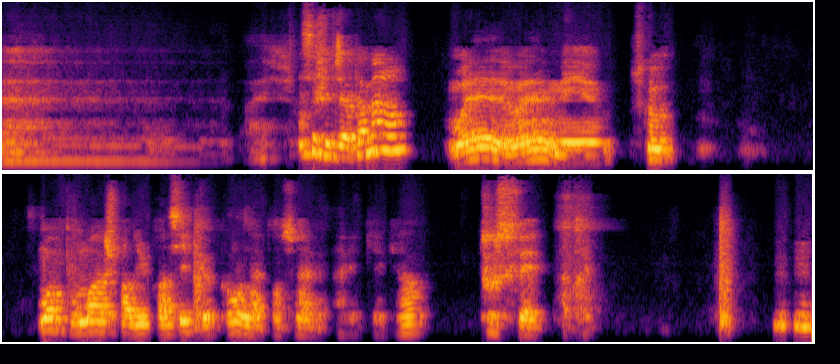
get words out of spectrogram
euh, euh, ouais, Ça fait déjà pas mal, hein Ouais, ouais, mais parce que moi, pour moi, je pars du principe que quand on a attention avec quelqu'un, tout se fait après. Mm, mm,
